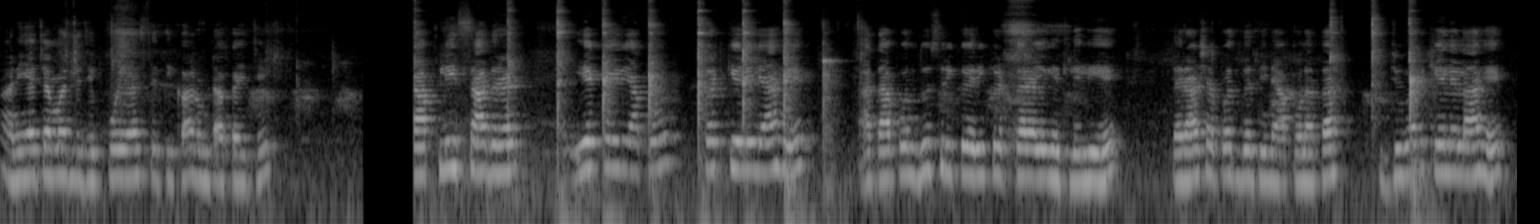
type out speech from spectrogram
आणि याच्यामधली जी कोय असते ती काढून टाकायची. आपली साधारण एक कैरी आपण कट केलेली आहे. आता आपण दुसरी कैरी कट करायला घेतलेली आहे. तर अशा पद्धतीने आपण आता जुगाड केलेला आहे.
